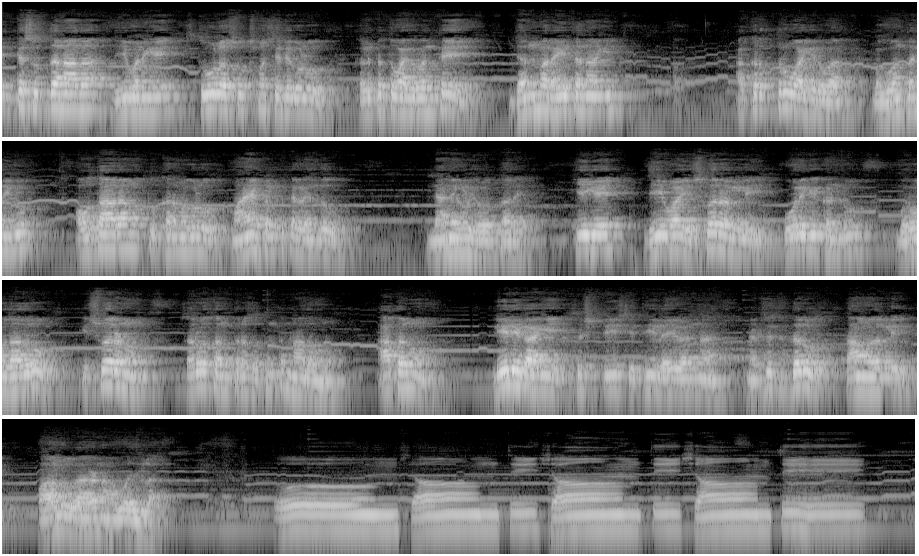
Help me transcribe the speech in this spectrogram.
ನಿತ್ಯ ಶುದ್ಧನಾದ ಜೀವನಿಗೆ ಸ್ಥೂಲ ಸೂಕ್ಷ್ಮ ಶರೀರಗಳು ಕಲ್ಪಿತವಾಗಿರುವಂತೆ ಜನ್ಮರಹಿತನಾಗಿ ಅಕರ್ತೃವಾಗಿರುವ ಭಗವಂತನಿಗೂ ಅವತಾರ ಮತ್ತು ಕರ್ಮಗಳು ಮಾಯಾಕಲ್ಪಿತಗಳೆಂದು ಜ್ಞಾನಿಗಳು ಹೇಳುತ್ತಾರೆ. ಹೀಗೆ ಜೀವ ಈಶ್ವರರಲ್ಲಿ ಹೋಲಿಗೆ ಕಂಡು ಬರುವುದಾದರೂ ಈಶ್ವರನು ಸರ್ವತಂತ್ರ ಸ್ವತಂತ್ರನಾದವನು. ಆತನು ಲೀಲೆಗಾಗಿ ಸೃಷ್ಟಿ ಸ್ಥಿತಿ ಲಯಗಳನ್ನು ನಡೆಸುತ್ತಿದ್ದರೂ ತಾವು ಅದರಲ್ಲಿ ಪಾಲುಗಾರನಾಗುವುದಿಲ್ಲ ಓಂ ಶಾಂತಿ ಶಾಂತಿ ಶಾಂತಿ.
